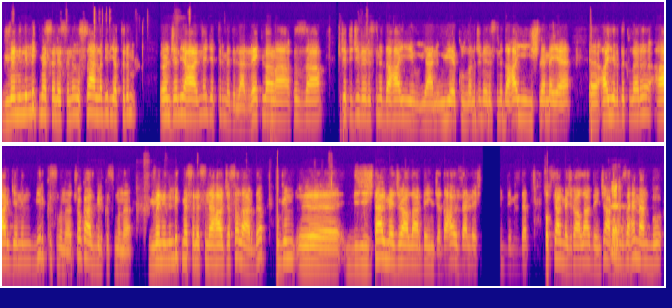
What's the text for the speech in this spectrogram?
güvenilirlik meselesini ısrarla bir yatırım önceliği haline getirmediler. Reklama, hıza, tüketici verisini daha iyi yani üye kullanıcı verisini daha iyi işlemeye, e, ayırdıkları argenin bir kısmını, çok az bir kısmını güvenilirlik meselesine harcasalardı, bugün e, dijital mecralar deyince, daha özelleştirdiğimizde sosyal mecralar deyince aklımıza evet. hemen bu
